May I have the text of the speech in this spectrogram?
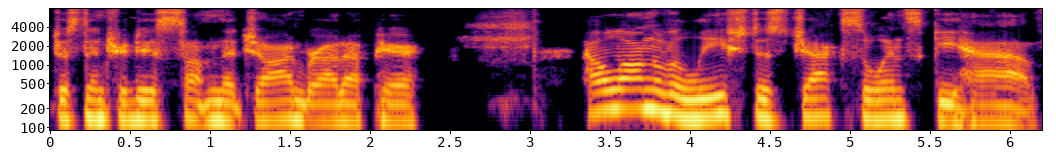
just introduce something that John brought up here. How long of a leash does Jack Suwinski have?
